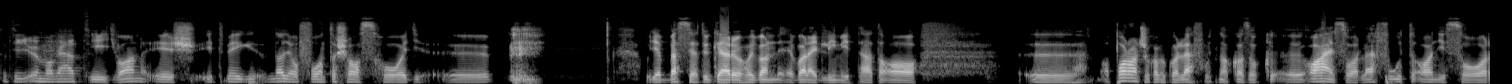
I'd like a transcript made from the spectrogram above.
Tehát így önmagát. Így van, és itt még nagyon fontos az, hogy ö, ugye beszéltünk erről, hogy van, van egy limit, tehát a, a parancsok, amikor lefutnak, azok ahányszor lefut, annyiszor,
